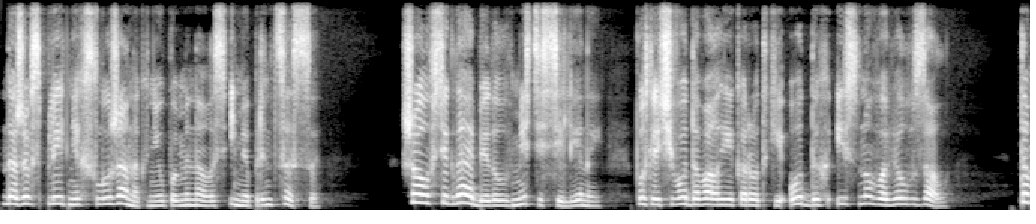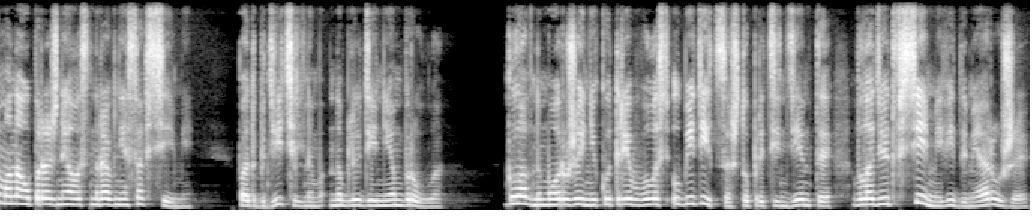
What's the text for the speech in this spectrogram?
Даже в сплетнях служанок не упоминалось имя принцессы. Шаул всегда обедал вместе с Селеной, после чего давал ей короткий отдых и снова вел в зал. Там она упражнялась наравне со всеми, под бдительным наблюдением Брула. Главному оружейнику требовалось убедиться, что претенденты владеют всеми видами оружия.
